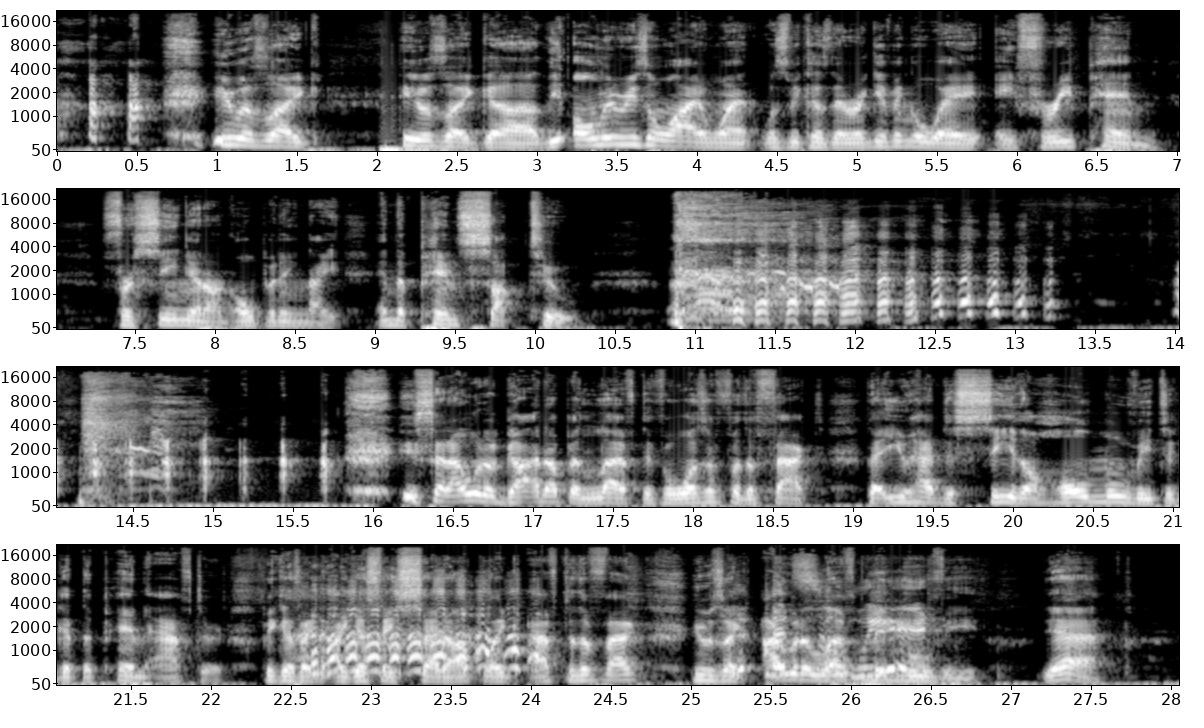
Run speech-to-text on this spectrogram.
he was like, he was like, uh, the only reason why I went was because they were giving away a free pin for seeing it on opening night, and the pin sucked too. he said I would have gotten up and left if it wasn't for the fact that you had to see the whole movie to get the pin after because I, I guess they set up like after the fact. He was like, I would have so left mid movie. Yeah.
